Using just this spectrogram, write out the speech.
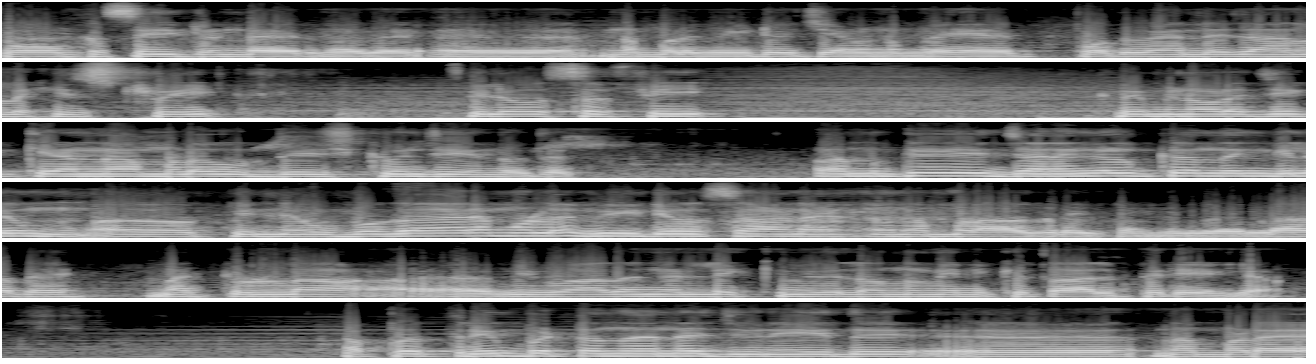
ഫോക്കസ് ചെയ്തിട്ടുണ്ടായിരുന്നത്. നമ്മൾ വീഡിയോ ചെയ്യുമ്പോൾ നമ്മൾ പൊതുവെ എന്റെ ചാനൽ ഹിസ്റ്ററി ഫിലോസഫി ക്രിമിനോളജി ഒക്കെയാണ് നമ്മൾ ഉദ്ദേശിക്കുകയും ചെയ്യുന്നത്. നമുക്ക് ജനങ്ങൾക്ക് എന്തെങ്കിലും പിന്നെ ഉപകാരമുള്ള വീഡിയോസ് ആണ് നമ്മൾ ആഗ്രഹിക്കുന്നത്. അല്ലാതെ മറ്റുള്ള വിവാദങ്ങളിലേക്കും ഇതിലൊന്നും എനിക്ക് താല്പര്യമില്ല. അപ്പൊ എത്രയും പെട്ടെന്ന് തന്നെ ജുനൈദ് നമ്മുടെ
